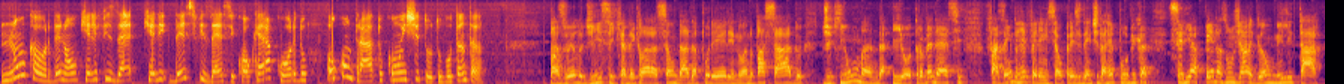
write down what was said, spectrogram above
nunca ordenou que ele, fizer, que ele desfizesse qualquer acordo ou contrato com o Instituto Butantan. Pazuello disse que a declaração dada por ele no ano passado de que um manda e outro obedece, fazendo referência ao presidente da República, seria apenas um jargão militar.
